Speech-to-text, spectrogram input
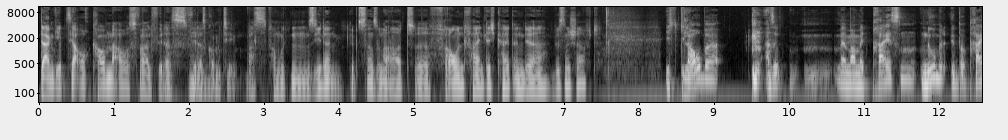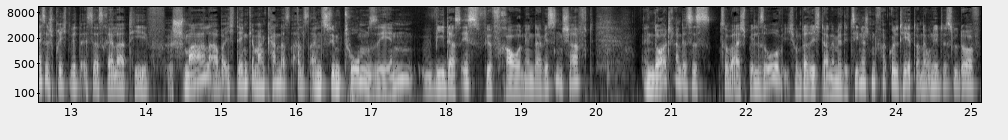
dann gibt es ja auch kaum eine Auswahl für das, für das hm. Komitee. Was vermuten Sie denn? Gibt es da so eine Art äh, Frauenfeindlichkeit in der Wissenschaft? Ich glaube, also wenn man mit Preisen nur mit, über Preise spricht, wird, ist das relativ schmal, aber ich denke, man kann das als ein Symptom sehen, wie das ist für Frauen in der Wissenschaft. In Deutschland ist es zum Beispiel so, ich unterrichte an der medizinischen Fakultät an der Uni Düsseldorf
